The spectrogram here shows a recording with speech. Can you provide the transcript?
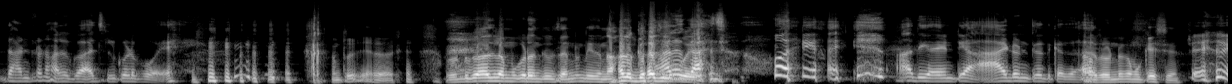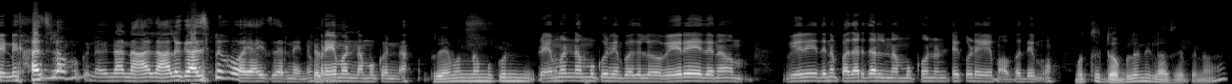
దాంట్లో నాలుగు గాజులు కూడా పోయాయి అంటే రెండు గాజులు అమ్ముకోవడం చూశాను నీది నాలుగు గాజులు. గాజులు. అది ఏంటి? యాడ్ ఉంటుంది కదా. ఆ, రెండుగా ముఖేష్. రెండు గాజులు అమ్ముకున్నాను నా నాలుగు గాజులు పోయాయి సార్ నేను. ప్రేమను నమ్ముకున్నా. ప్రేమను నమ్ముకుని ప్రేమను నమ్ముకునే బదులు వేరే ఏదైనా వేరే ఏదైనా పదార్థాలు నమ్ముకొని ఉంటే కూడా ఏం అవ్వదేమో. మొత్తం డబ్బులన్నీ లాస్ అయిపోయినా.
